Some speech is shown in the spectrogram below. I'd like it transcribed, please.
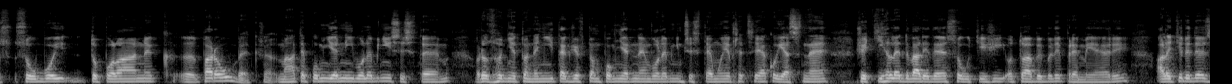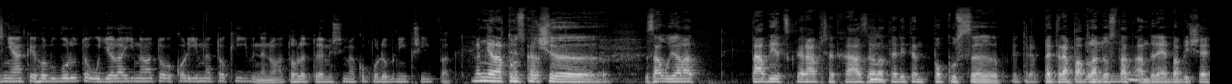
souboj Topolánek eh, Paroubek. Máte poměrný volební systém, rozhodně to není tak, že v tom poměrném volebním systému je přece jako jasné, že tihle dva lidé soutěží o to, aby byli premiéry, ale ti lidé z nějakého důvodu to udělají, no a to okolí jim na to kývne. No a tohle to je, myslím, jako podobný případ. Mě na tom spíš eh, zaujala ta věc, která předcházela, hmm. tedy ten pokus eh, Petra, Petra Pavla hmm. dostat Andreje Babiše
